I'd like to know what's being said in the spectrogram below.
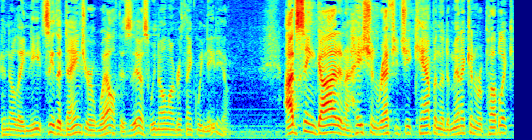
and know they need. See, the danger of wealth is this we no longer think we need Him. I've seen God in a Haitian refugee camp in the Dominican Republic,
